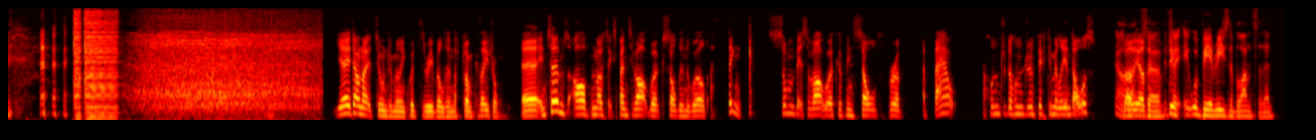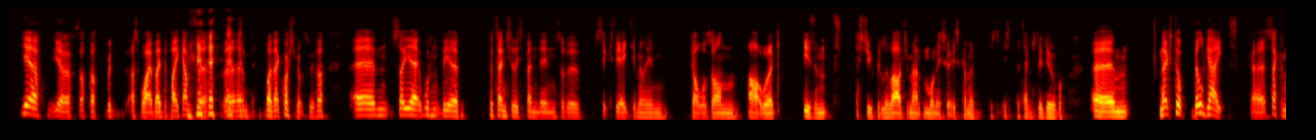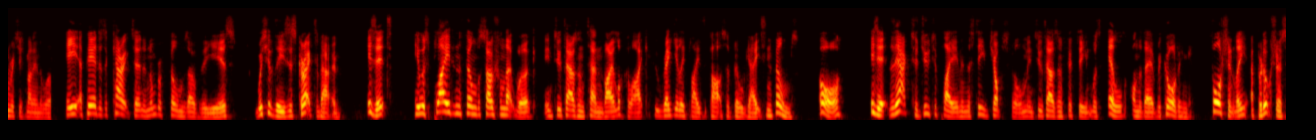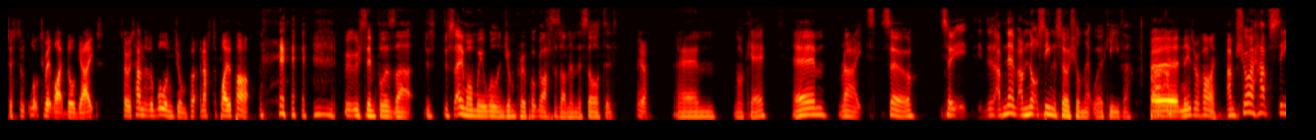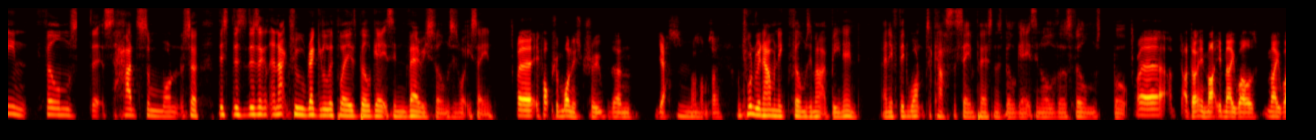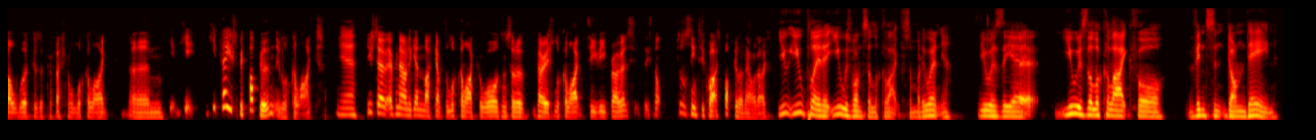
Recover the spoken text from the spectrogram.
yeah, he donated 200 million quid to the rebuild of Notre Dame Cathedral. Uh, in terms of the most expensive artwork sold in the world, I think some bits of artwork have been sold for a, about 100, 150 million dollars. Oh, So, right, yeah, so, they- they so it would be a reasonable answer then. Yeah, yeah, so that's, that's why I made the fake answer um, by that question up to be fair. Um, so yeah, it wouldn't be a potentially spending sort of 60, 80 million dollars on artwork isn't a stupidly large amount of money, so it's kind of it's, it's potentially doable. Um, next up, Bill Gates, uh, second richest man in the world. He appeared as a character in a number of films over the years. Which of these is correct about him? Is it he was played in the film The Social Network in 2010 by a lookalike who regularly plays the parts of Bill Gates in films? Or is it that the actor due to play him in the Steve Jobs film in 2015 was ill on the day of recording? Fortunately, a production assistant looked a bit like Bill Gates, so he was handed a woolen jumper and asked to play the part. it was simple as that. Just just anyone with a woolen jumper who put glasses on him, they're sorted. Yeah. Um. Okay. Um. Right. So. So it, it- I've never. I've not seen the Social Network either. But Uh, neither have I. I'm sure I have seen films that's had someone. So this there's there's an, an actor who regularly plays Bill Gates in various films. Is what you're saying? Uh, if option one is true, then yes, Hmm. that's what I'm saying. I'm just wondering how many films he might have been in, and if they'd want to cast the same person as Bill Gates in all of those films. but Uh, I don't. It might. It may well may well work as a professional lookalike. Um, y y y they used to be popular, didn't they? Lookalikes. yeah, They used to have, every now and again like have the lookalike awards and sort of various lookalike TV programs. It's- It's not doesn't seem to be quite as popular nowadays. you you played it. You was once a lookalike for somebody, weren't you? You was the uh, Uh, you was the lookalike for Vincent Dondane.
